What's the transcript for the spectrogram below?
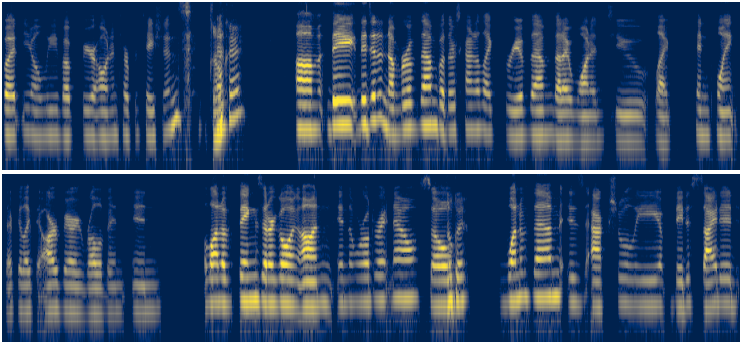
but you know leave up for your own interpretations. Okay. Um, they they did a number of them, but there's kind of like 3 of them that I wanted to, like, pinpoint because I feel like they are very relevant in a lot of things that are going on in the world right now. So, Okay. one of them is actually they decided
